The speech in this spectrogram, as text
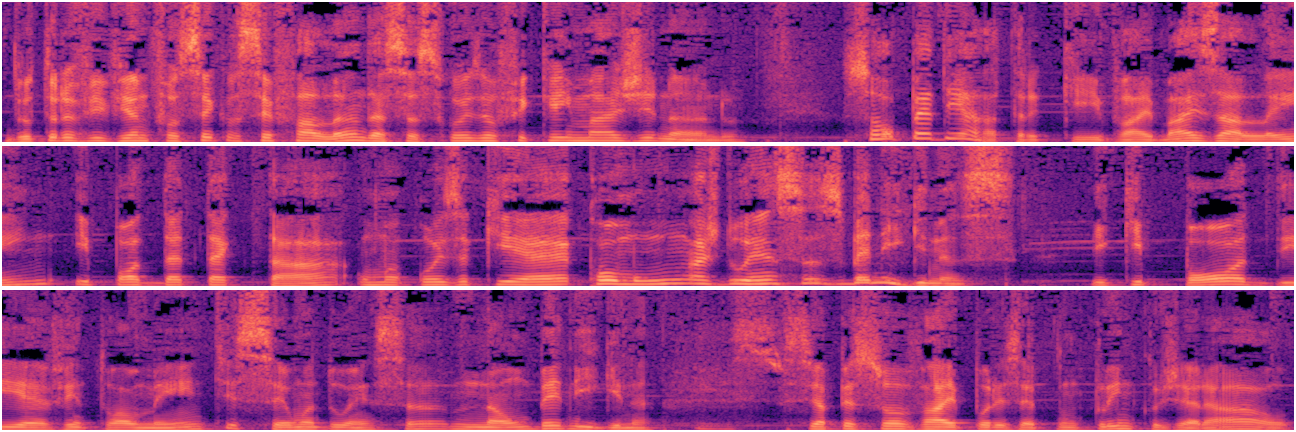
Doutora Viviane, você que você falando essas coisas, eu fiquei imaginando. Só o pediatra que vai mais além e pode detectar uma coisa que é comum às doenças benignas e que pode eventualmente ser uma doença não benigna. Isso. Se a pessoa vai, por exemplo, um clínico geral,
